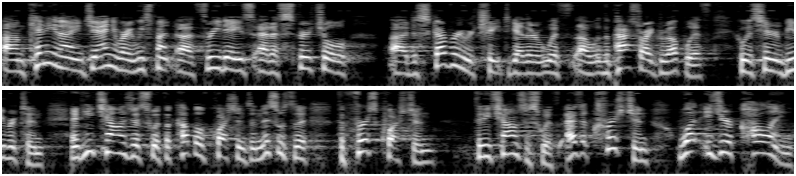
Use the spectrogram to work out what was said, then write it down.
Um, Kenny and I in January, we spent uh, three days at a spiritual uh, discovery retreat together with, uh, with the pastor I grew up with, who is here in Beaverton, and he challenged us with a couple of questions. And this was the the first question that he challenged us with. As a Christian, what is your calling?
